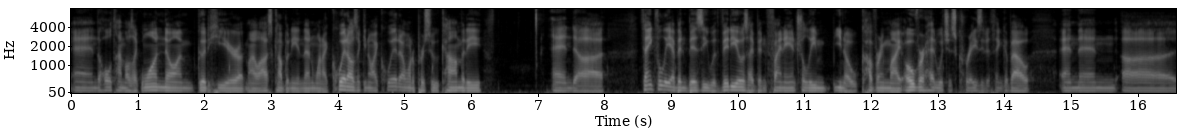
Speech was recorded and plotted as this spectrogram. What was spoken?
And the whole time I was like, one, no, I'm good here at my last company. And then when I quit, I was like, you know, I quit. I want to pursue comedy. And uh, thankfully, I've been busy with videos. I've been financially, you know, covering my overhead, which is crazy to think about. And then uh,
